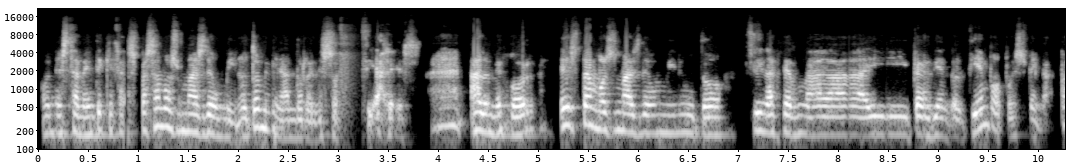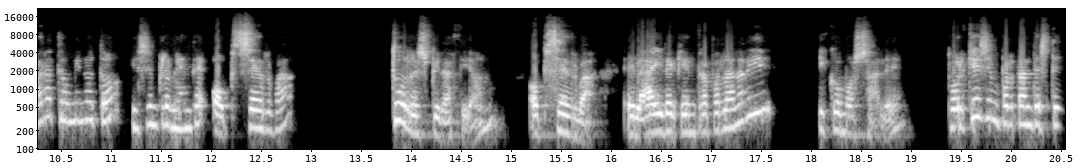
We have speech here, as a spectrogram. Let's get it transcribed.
honestamente, quizás pasamos más de un minuto mirando redes sociales. A lo mejor estamos más de un minuto sin hacer nada y perdiendo el tiempo. Pues venga, párate un minuto y simplemente observa tu respiración. Observa el aire que entra por la nariz y cómo sale. ¿Por qué es importante este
